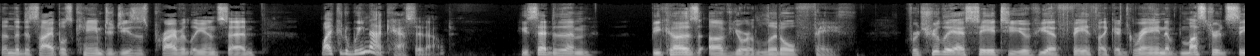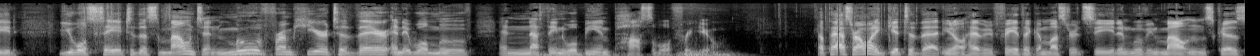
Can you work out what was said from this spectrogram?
Then the disciples came to Jesus privately and said, Why could we not cast it out? He said to them, Because of your little faith. For truly I say to you, if you have faith like a grain of mustard seed, you will say to this mountain, Move from here to there, and it will move, and nothing will be impossible for you. Now, Pastor, I want to get to that, you know, having faith like a mustard seed and moving mountains, because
